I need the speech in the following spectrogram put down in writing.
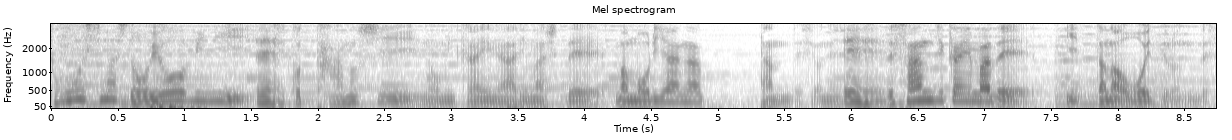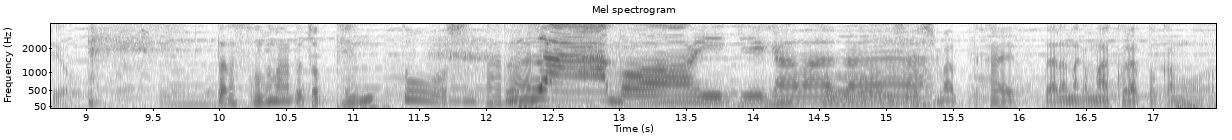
どうしました？土曜日に結構楽しい飲み会がありまして、まあ盛り上がったんですよね、え、で3次会まで行ったのは覚えてるんですよ。っ たらその後ちょっと転倒したらうわもう市川さん。転倒してしまって帰ったらなんか枕とかも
